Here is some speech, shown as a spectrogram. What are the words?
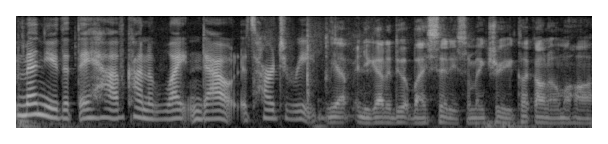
menu that they have kind of lightened out. It's hard to read. Yep, and you got to do it by city. So make sure you click on Omaha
